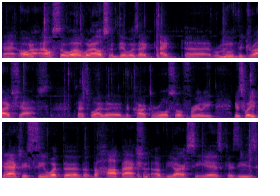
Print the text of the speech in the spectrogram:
That, oh, and I also, uh, what I also did was I, I uh, removed the drive shafts. That's why the, the car can roll so freely. This way you can actually see what the, the, the hop action of the RC is because these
